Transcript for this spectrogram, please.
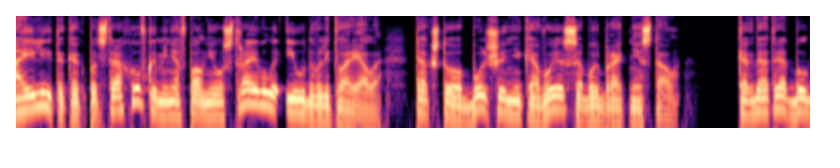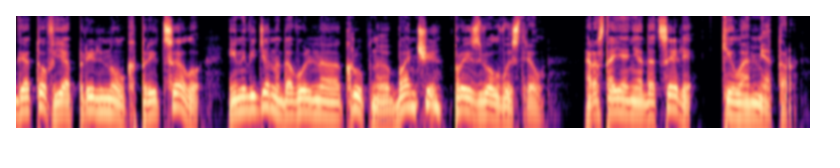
А элита как подстраховка меня вполне устраивала и удовлетворяла, так что больше никого я с собой брать не стал. Когда отряд был готов, я прильнул к прицелу и, наведя на довольно крупную банчи, произвел выстрел. Расстояние до цели — километр —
